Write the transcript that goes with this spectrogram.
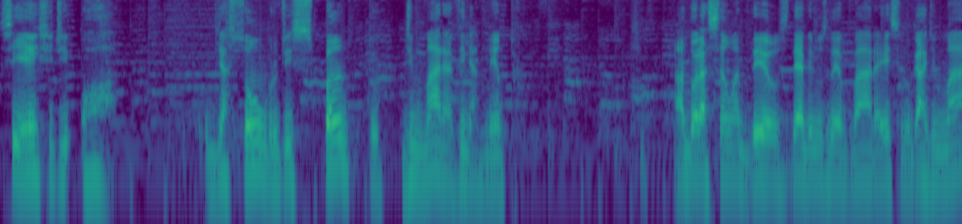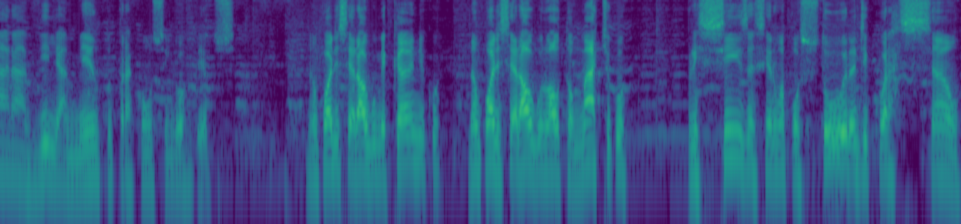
se enche de ó, oh, de assombro, de espanto, de maravilhamento. A adoração a Deus deve nos levar a esse lugar de maravilhamento para com o Senhor Deus. Não pode ser algo mecânico, não pode ser algo no automático, precisa ser uma postura de coração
